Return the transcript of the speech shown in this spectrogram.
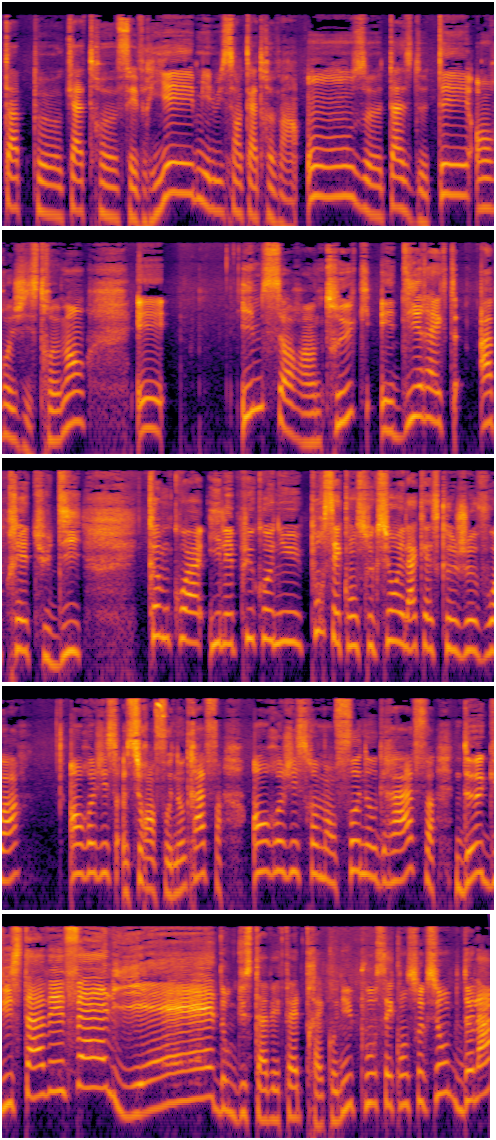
tape euh, 4 février 1891, euh, tasse de thé, enregistrement, et il me sort un truc, et direct après, tu dis, comme quoi il est plus connu pour ses constructions, et là, qu'est-ce que je vois? Enregistre sur un phonographe, enregistrement phonographe de Gustave Eiffel. Yeah Donc Gustave Eiffel très connu pour ses constructions de la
